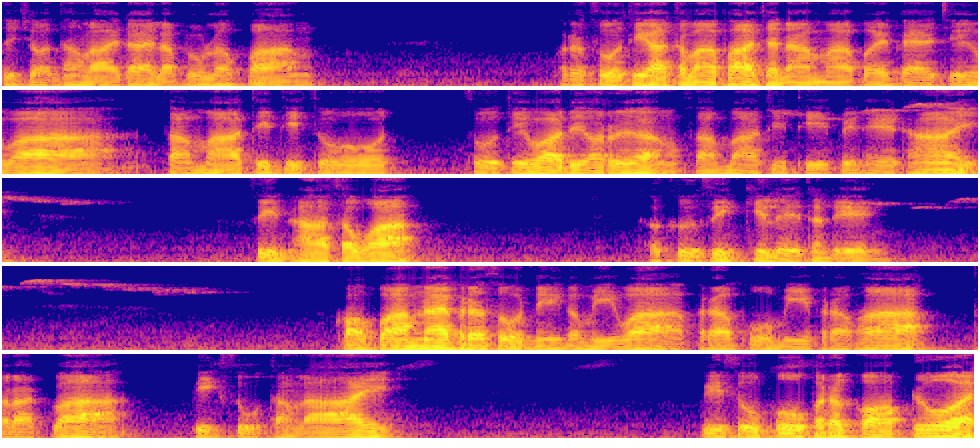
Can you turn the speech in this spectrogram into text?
ธุชนทั้งหลายได้รับรู้รับฟัง พระสูตรที่อาตมาภาพจะนำมาเผยแผ่ชื่อว่าสัมมาทิฏฐิสูตร สูตรที่ว่าเดียวเรื่องสัมมาทิฏฐิเป็นเหตุให้สิ้นอาสวะ ก็คือสิ่งกิเลสนั่นเอง ข้อความในพระสูตรนี้ก็มีว่าพระผู้มีพระภาคตรัสว่าภิกษุทั้งหลาย ภิกษุผู้ประกอบด้วย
